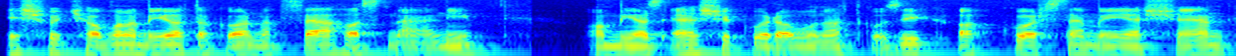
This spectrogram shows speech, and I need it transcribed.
és hogyha valami olyat akarnak felhasználni, ami az első korra vonatkozik, akkor személyesen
